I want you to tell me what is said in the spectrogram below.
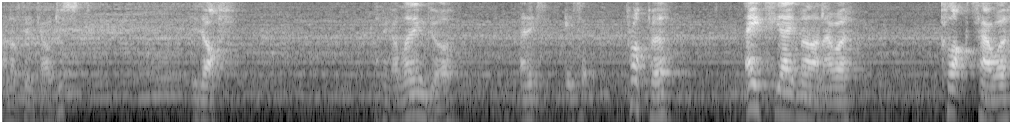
And I think I'll just... He's off. I think I'll let him go. And it's, it's a proper 88 mile an hour, clock tower,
